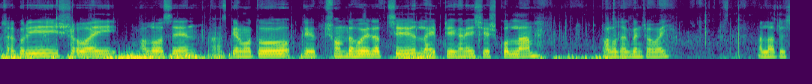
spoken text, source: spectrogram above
আশা করি সবাই ভালো আছেন? আজকের মতো যে সন্ধ্যা হয়ে যাচ্ছে লাইভটি এখানেই শেষ করলাম। ভালো থাকবেন সবাই। আল্লাহ হাফেজ।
